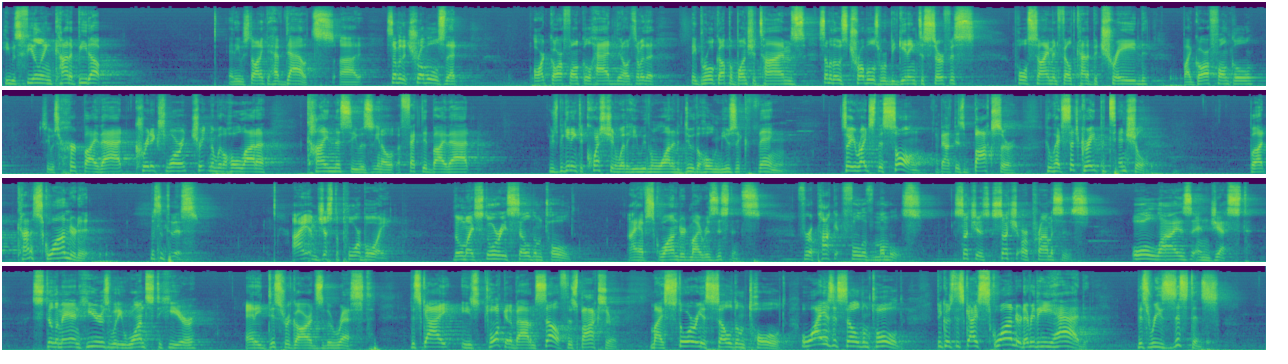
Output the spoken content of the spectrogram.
he was feeling kind of beat up and he was starting to have doubts. Uh, some of the troubles that Art Garfunkel had, you know, some of the, they broke up a bunch of times. Some of those troubles were beginning to surface. Paul Simon felt kind of betrayed by Garfunkel. So he was hurt by that. Critics weren't treating him with a whole lot of kindness. He was, you know, affected by that. He was beginning to question whether he even wanted to do the whole music thing. So he writes this song about this boxer who had such great potential, but kind of squandered it. Listen to this I am just a poor boy, though my story's seldom told. I have squandered my resistance for a pocket full of mumbles, such as such are promises, all lies and jest. Still, a man hears what he wants to hear, and he disregards the rest. This guy, he's talking about himself, this boxer. My story is seldom told. why is it seldom told? Because this guy squandered everything he had. This resistance,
